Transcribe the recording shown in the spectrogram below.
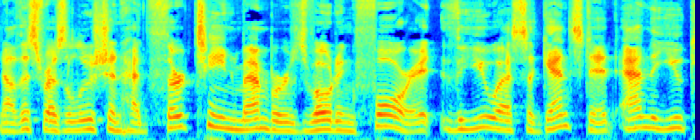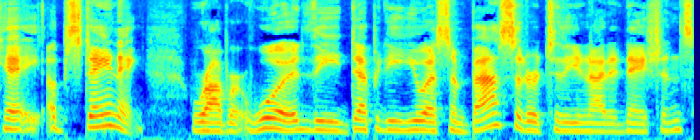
Now, this resolution had 13 members voting for it, the U.S. against it, and the U.K. abstaining. Robert Wood, the deputy U.S. ambassador to the United Nations,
